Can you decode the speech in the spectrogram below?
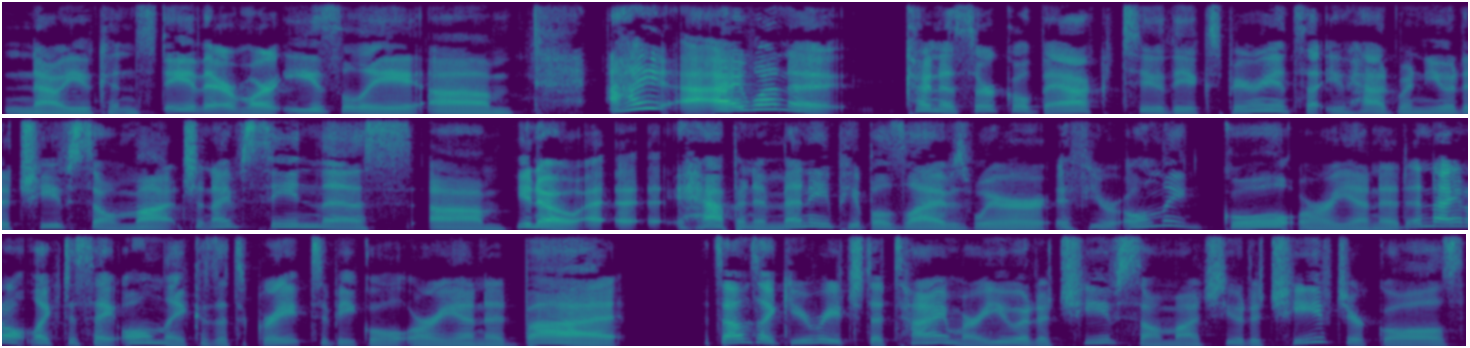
now you can stay there more easily. Um, I I want to kind of circle back to the experience that you had when you had achieved so much. And I've seen this, um, you know, happen in many people's lives where if you're only goal oriented, and I don't like to say only because it's great to be goal oriented, but it sounds like you reached a time where you had achieved so much, you had achieved your goals,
